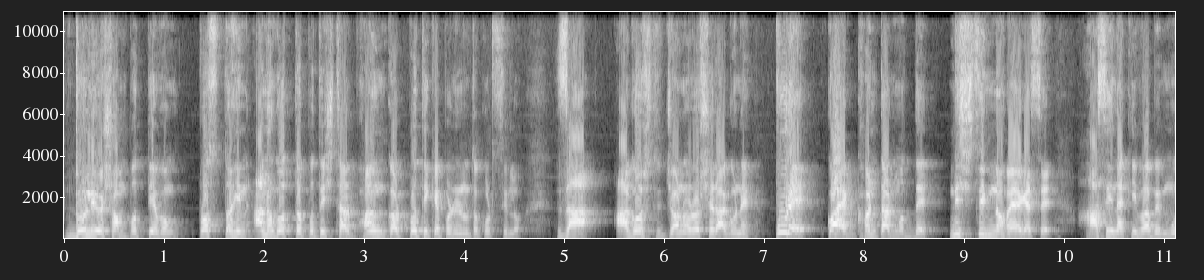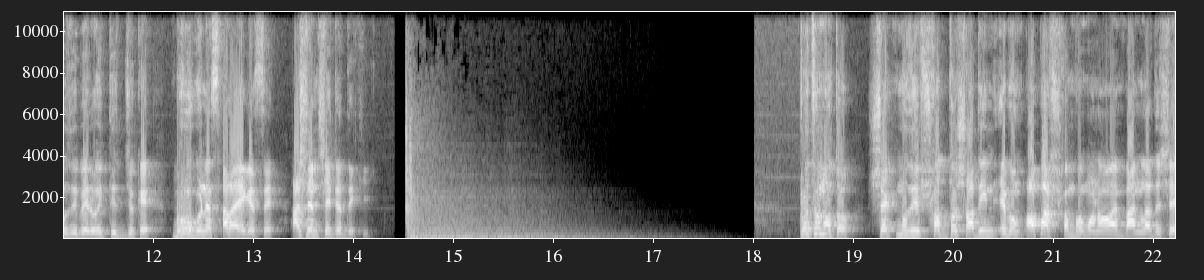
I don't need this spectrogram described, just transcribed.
দলীয় সম্পত্তি এবং প্রশ্নহীন আনুগত্য প্রতিষ্ঠার ভয়ঙ্কর প্রতীকে পরিণত করছিল, যা আগস্ট জনরসের আগুনে পুড়ে কয়েক ঘণ্টার মধ্যে নিশ্চিহ্ন হয়ে গেছে। হাসিনা কীভাবে মুজিবের ঐতিহ্যকে বহুগুণে ছাড়াই গেছে, আসেন সেটা দেখি। প্রথমত, শেখ মুজিব সদ্য স্বাধীন এবং অপার সম্ভাবনাময় বাংলাদেশে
